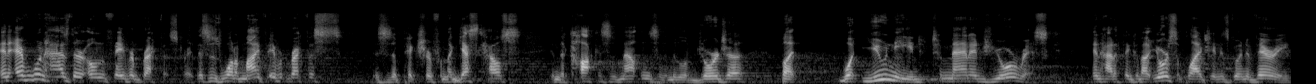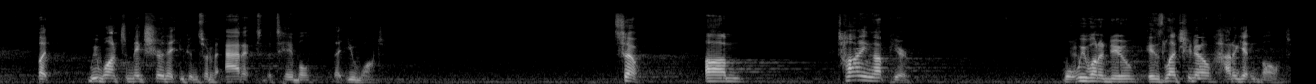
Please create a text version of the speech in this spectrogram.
And everyone has their own favorite breakfast, right? This is one of my favorite breakfasts. This is a picture from a guest house in the Caucasus Mountains in the middle of Georgia. But what you need to manage your risk and how to think about your supply chain is going to vary, but we want to make sure that you can sort of add it to the table that you want. So, um, tying up here, what we want to do is let you know how to get involved.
